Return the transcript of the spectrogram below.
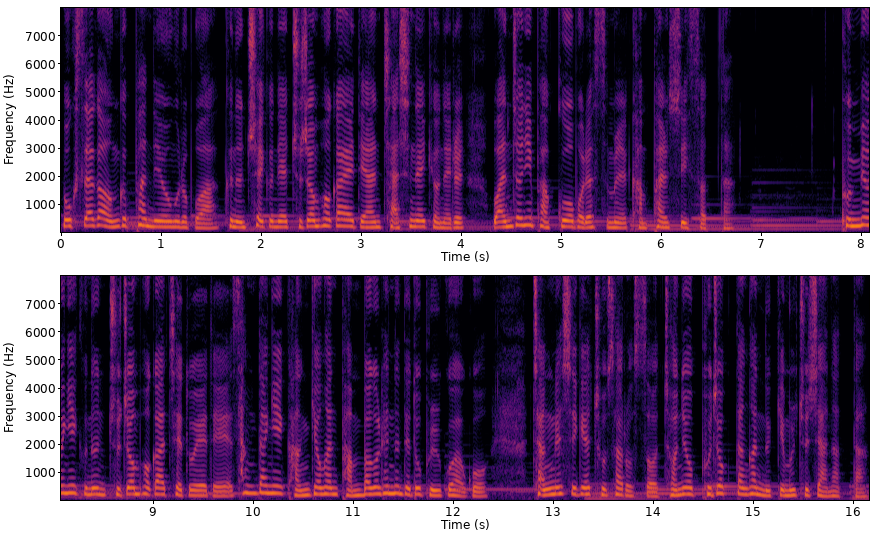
목사가 언급한 내용으로 보아 그는 최근에 주점 허가에 대한 자신의 견해를 완전히 바꾸어 버렸음을 간파할 수 있었다. 분명히 그는 주점 허가 제도에 대해 상당히 강경한 반박을 했는데도 불구하고 장례식의 조사로서 전혀 부적당한 느낌을 주지 않았다.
